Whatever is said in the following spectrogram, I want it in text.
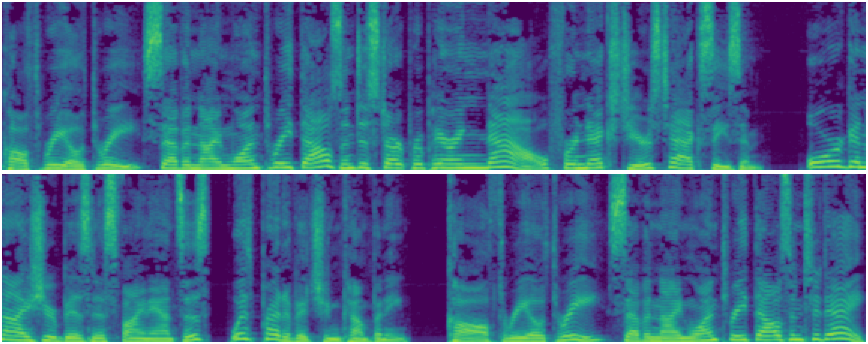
Call 303-791-3000 to start preparing now for next year's tax season. Organize your business finances with Predovich and Company. Call 303-791-3000 today.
